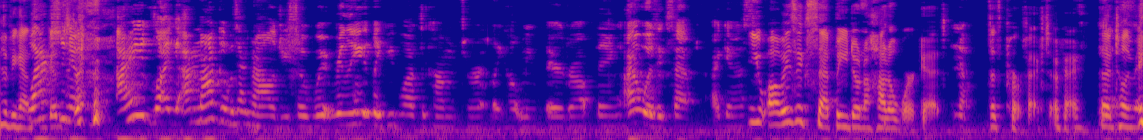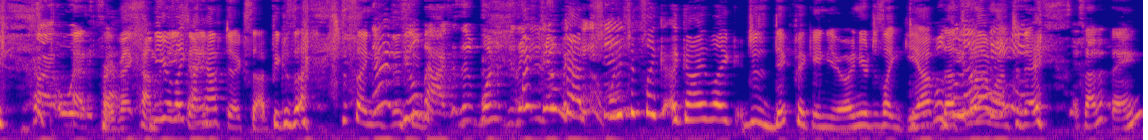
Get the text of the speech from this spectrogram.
have you gotten Well, actually, no. I like. I'm not good with technology, so really, like, people have to come to like help me with the airdrop thing. I always accept, I guess. You always accept, but you don't know how to work it. No. That's perfect. Okay. That totally makes so I always That's accept. perfect. You're like, I have to accept because I just, I need I feel bad because what do they I feel bad. What if it's like a guy like just dick picking you and you're just like, yep, that's what I want today. Is that a thing?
